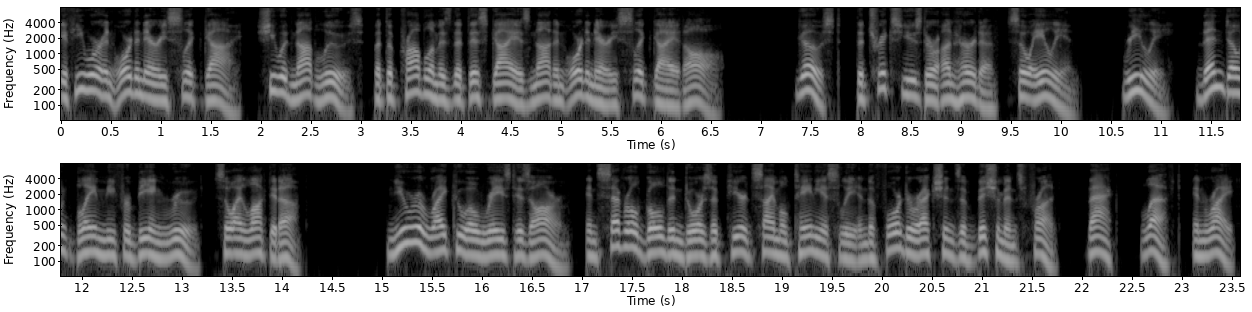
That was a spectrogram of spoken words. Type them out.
If he were an ordinary slick guy, she would not lose, but the problem is that this guy is not an ordinary slick guy at all. Ghost, the tricks used are unheard of, so alien. Really? Then don't blame me for being rude, so I locked it up. Nura Raikuo raised his arm, and several golden doors appeared simultaneously in the four directions of Bishaman's front, back, left, and right,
